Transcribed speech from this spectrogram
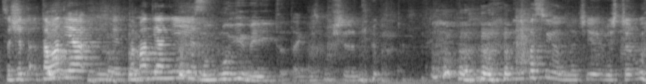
W sensie ta- Tamadia, nie- Tamadia nie jest Mów- Mówimy i to tak bezpośrednio. Nie pasują na ciebie, wiesz czemu?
